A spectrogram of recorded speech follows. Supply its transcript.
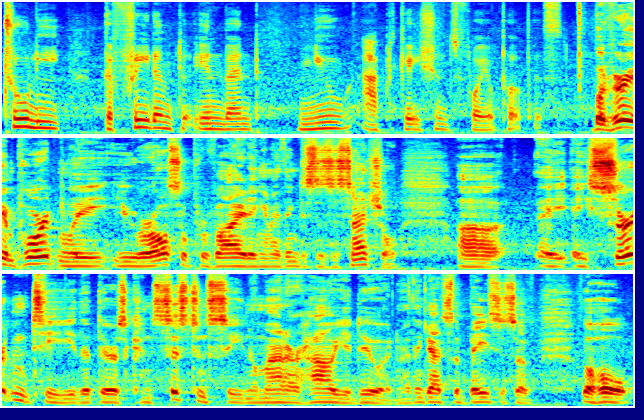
truly the freedom to invent new applications for your purpose. But very importantly, you are also providing, and I think this is essential, uh, a, a, certainty that there's consistency no matter how you do it. And I think that's the basis of the whole,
